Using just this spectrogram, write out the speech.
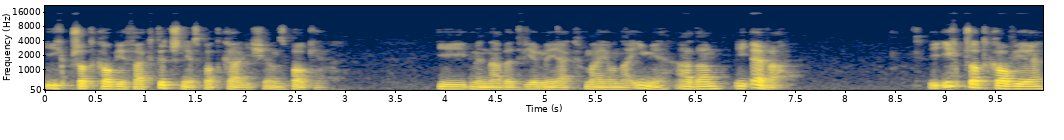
Ich przodkowie faktycznie spotkali się z Bogiem. I my nawet wiemy, jak mają na imię Adam i Ewa. I ich przodkowie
